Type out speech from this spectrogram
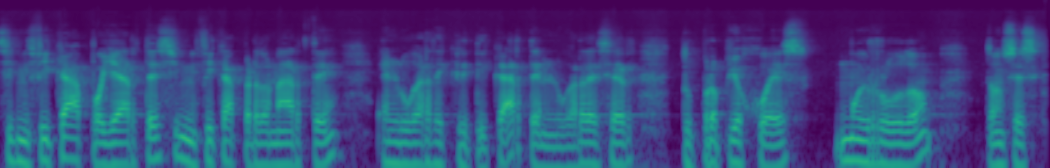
Significa apoyarte, significa perdonarte en lugar de criticarte, en lugar de ser tu propio juez muy rudo entonces,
